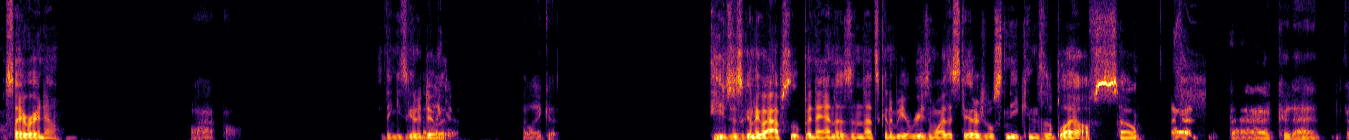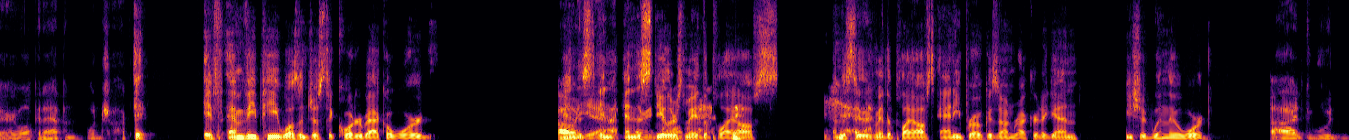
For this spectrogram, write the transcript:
I'll say it right now. Wow. I think he's gonna do like it. it. I like it. He's just gonna go absolute bananas, and that's gonna be a reason why the Steelers will sneak into the playoffs. So That that could have very well could happen. Wouldn't shock me. If MVP wasn't just a quarterback award, oh and the, yeah. and, and the Steelers come on. made the playoffs, and the Steelers made the playoffs, and he broke his own record again, he should win the award. I would.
